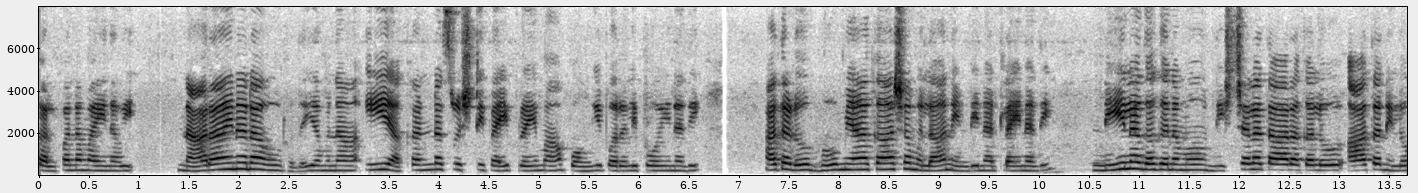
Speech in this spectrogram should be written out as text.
కల్పనమైనవి నారాయణరావు హృదయమున ఈ అఖండ సృష్టిపై ప్రేమ పొంగి పొరలిపోయినది. అతడు భూమ్యాకాశముల నిండినట్లయినది. నీల గగనము నిశ్చల తారకలు అతనిలో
